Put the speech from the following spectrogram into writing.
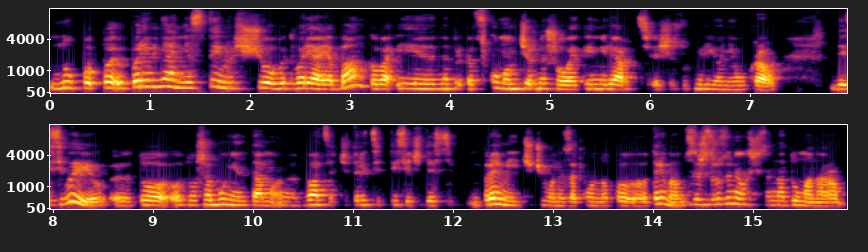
ну, по- по- порівняння з тим, що витворяє банкова, і, наприклад, з кумом Чернишова, який мільярд 600 мільйонів украв, десь вивів, е, то ото Шабунін там е, 20 чи 30 тисяч десь премії чи чого незаконно отримав. Ну, Це ж зрозуміло, що це надумана,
